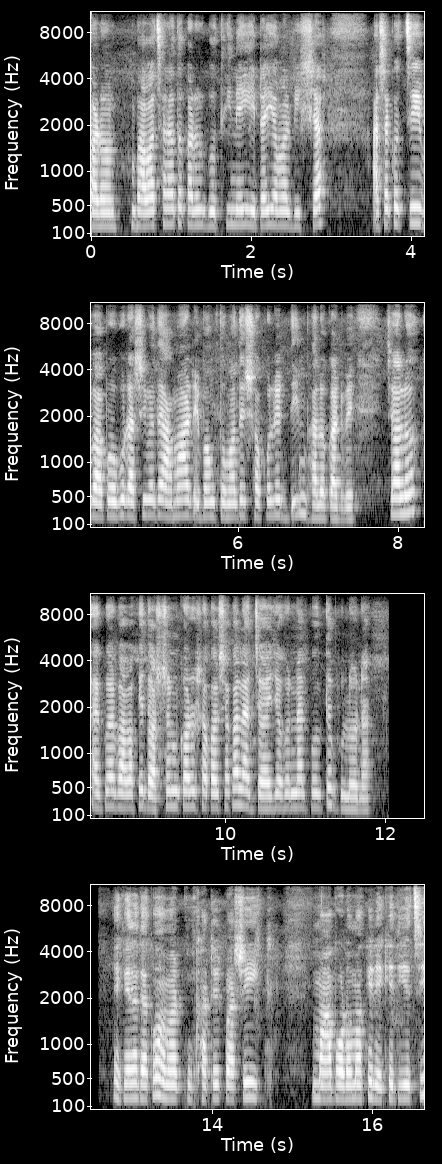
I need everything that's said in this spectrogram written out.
কারণ বাবা ছাড়া তো কারোর গতি নেই, এটাই আমার বিশ্বাস। আশা করছি বা প্রভুর আশীর্বাদে আমার এবং তোমাদের সকলের দিন ভালো কাটবে। চলো একবার বাবাকে দর্শন করো সকাল সকাল, আর জয় জগন্নাথ বলতে ভুলো না। এখানে দেখো আমার খাটের পাশেই মা বড় মাকে রেখে দিয়েছি।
